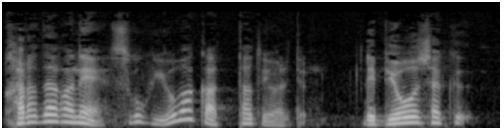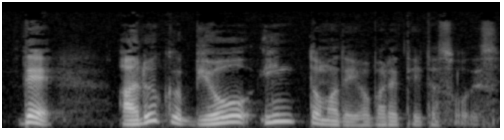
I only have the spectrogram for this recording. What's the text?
体がねすごく弱かったと言われている。で病弱。で歩く病院とまで呼ばれていたそうです。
